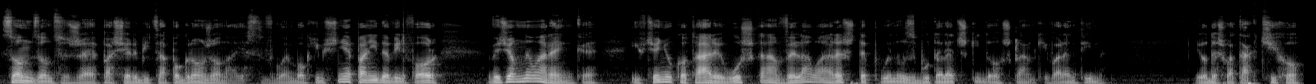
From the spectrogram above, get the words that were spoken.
sądząc, że pasierbica pogrążona jest w głębokim śnie, pani de Villefort wyciągnęła rękę i w cieniu kotary łóżka wylała resztę płynu z buteleczki do szklanki Valentin. I odeszła tak cicho,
